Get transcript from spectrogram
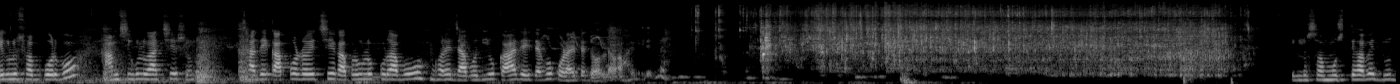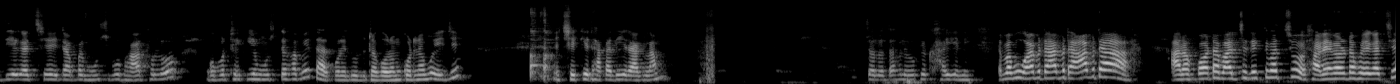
এগুলো সব করব। আমসিগুলো আছে ছাদে কাপড় রয়েছে, কাপড়গুলো কুড়াবো, ঘরে যাবতীয় কাজ। এই দেখো, কড়াইটা জল দেওয়া হয়নি দেখবে এগুলো সব মুছতে হবে। দুধ দিয়ে গেছে, এটা আবার মুছবো, ভাত হলো, গোবর ঠেকিয়ে মুছতে হবে। তারপরে দুধটা গরম করে নেব, এই যে। ছেঁকে ঢাকা দিয়ে রাখলাম। চলো তাহলে ওকে খাইয়ে নি। এ বাবু আ বেটা আ বেটা আর কটা বাজছে দেখতে পাচ্ছ? সাড়ে এগারোটা হয়ে গেছে।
